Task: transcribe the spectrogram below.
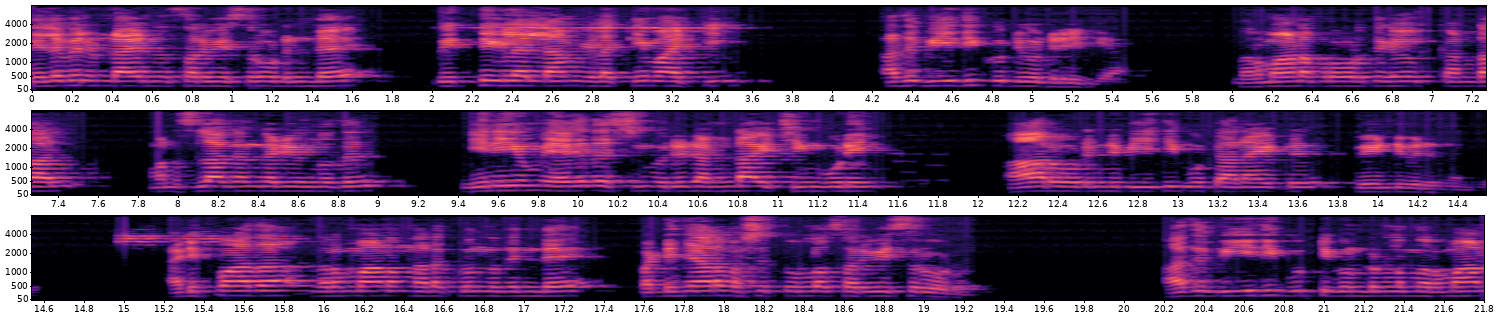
നിലവിലുണ്ടായിരുന്ന സർവീസ് റോഡിന്റെ വ്യക്തികളെല്ലാം ഇളക്കി മാറ്റി അത് വീതി കൂട്ടിക്കൊണ്ടിരിക്കുക നിർമ്മാണ പ്രവർത്തികൾ കണ്ടാൽ മനസ്സിലാക്കാൻ കഴിയുന്നത് ഇനിയും ഏകദേശം ഒരു രണ്ടാഴ്ചയും കൂടി ആ റോഡിന്റെ വീതി കൂട്ടാനായിട്ട് വേണ്ടി വരുന്നുണ്ട്. അടിപ്പാത നിർമ്മാണം നടക്കുന്നതിന്റെ പടിഞ്ഞാറ് വശത്തുള്ള സർവീസ് റോഡ്. അത് വീതി കൂട്ടിക്കൊണ്ടുള്ള നിർമ്മാണ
